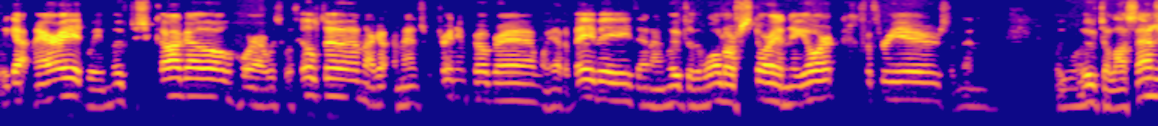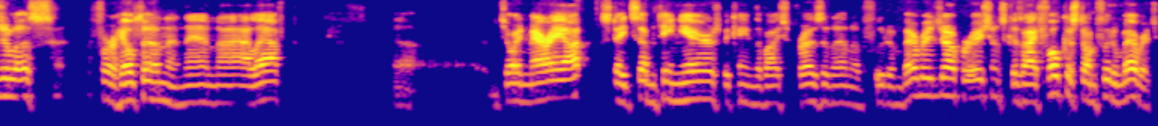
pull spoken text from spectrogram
we got married. We moved to Chicago, where I was with Hilton. I got the management training program. We had a baby. Then I moved to the Waldorf Astoria in New York for three years, and then we moved to Los Angeles for Hilton, and then I left. Uh, joined Marriott, stayed 17 years, became the vice president of food and beverage operations because I focused on food and beverage.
